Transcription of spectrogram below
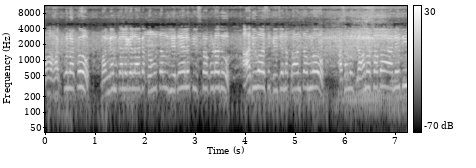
మా హక్కులకు భంగం కలిగేలాగా ప్రభుత్వాలు నిర్ణయాలు తీసుకోకూడదు. ఆదివాసీ గిరిజన ప్రాంతంలో అసలు గ్రామ సభ అనేది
